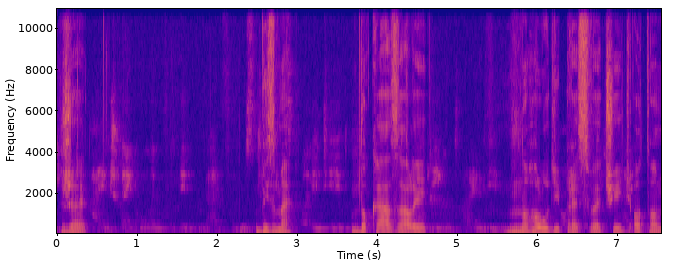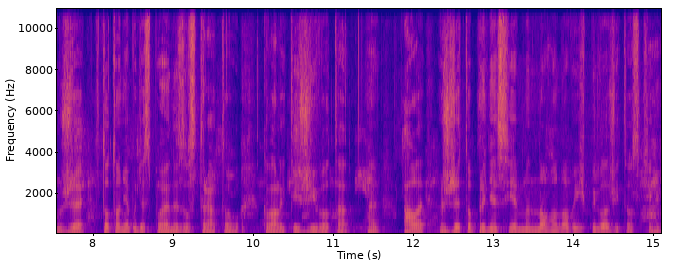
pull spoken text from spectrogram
že by sme dokázali mnoho ľudí presvedčiť o tom, že toto nebude spojené so stratou kvality života, ale že to prinesie mnoho nových príležitostí.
